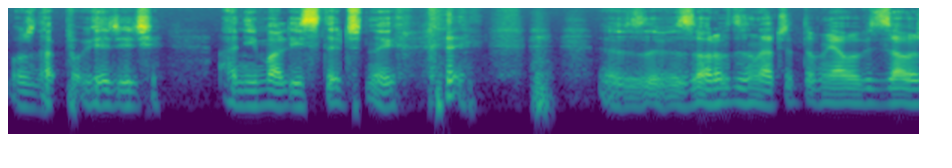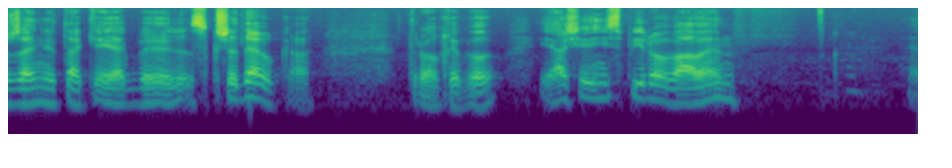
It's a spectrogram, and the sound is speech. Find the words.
można powiedzieć, animalistycznych wzorów, to znaczy to miało być założenie takie jakby skrzydełka trochę, bo ja się inspirowałem, e,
